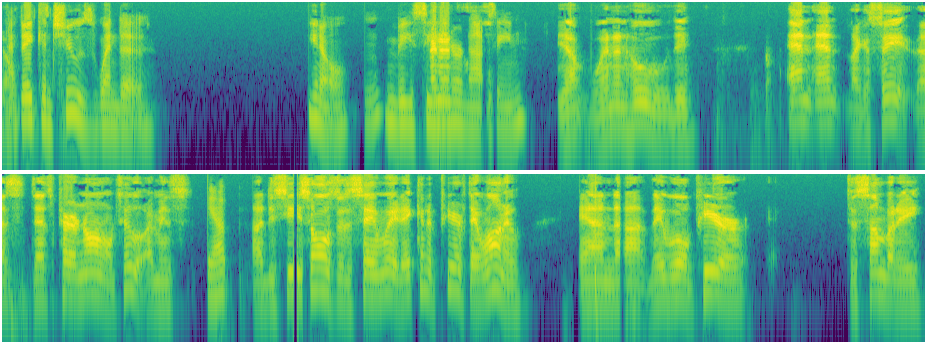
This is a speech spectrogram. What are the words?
Yeah. They can choose when to, you know, Mhm. be seen And or not seen. Yep, when and who the and and like I say, that's that's paranormal too. I mean, s- Yep. uh, deceased souls are the same way. They can appear if they want to, and uh, they will appear to somebody.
